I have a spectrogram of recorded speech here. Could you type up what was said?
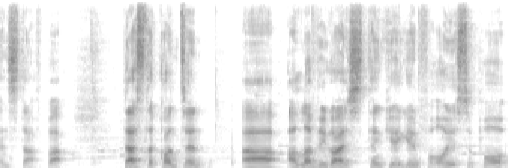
and stuff. But that's the content. Uh, I love you guys. Thank you again for all your support.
